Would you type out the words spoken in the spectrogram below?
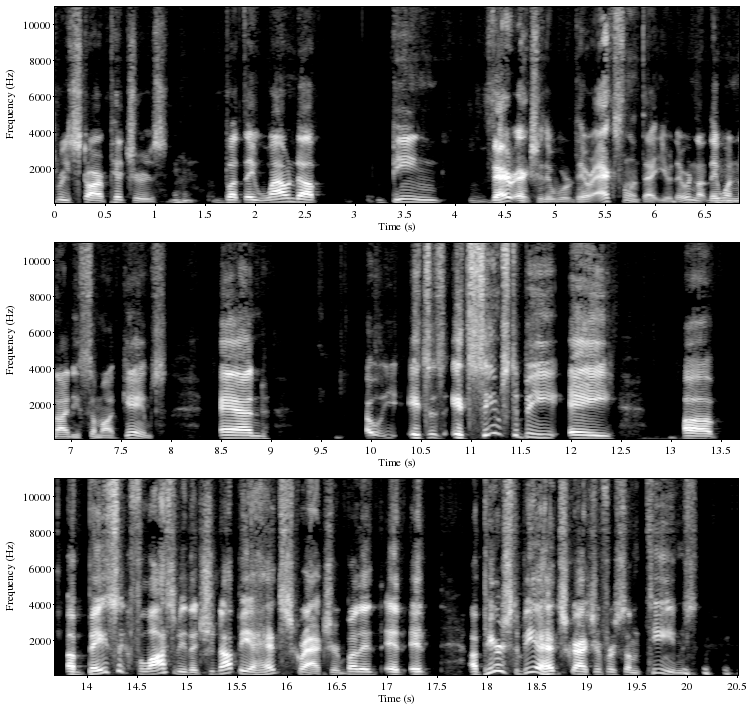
three star pitchers, mm-hmm. but they wound up being very, actually, they were, they were excellent that year. They were, not, they mm-hmm. won 90 some odd games. And oh, it's, it seems to be a, uh, a basic philosophy that should not be a head scratcher, but it it, it appears to be a head scratcher for some teams.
